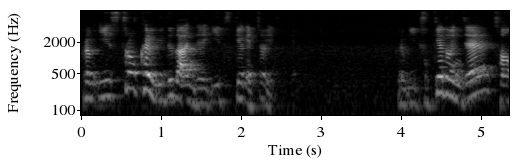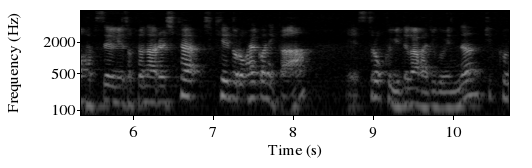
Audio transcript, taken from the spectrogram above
그럼 이 stroke의 width가 이제 이 두께겠죠, 이 두께. 그럼 이 두께도 이제 저 값에 의해서 변화를 시켜, 시키도록 할 거니까 예, stroke width가 가지고 있는 pick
